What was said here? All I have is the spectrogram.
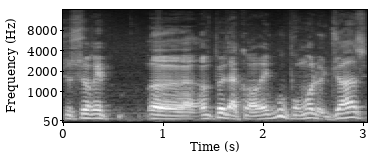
je serais euh, un peu d'accord avec vous. Pour moi, le jazz,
